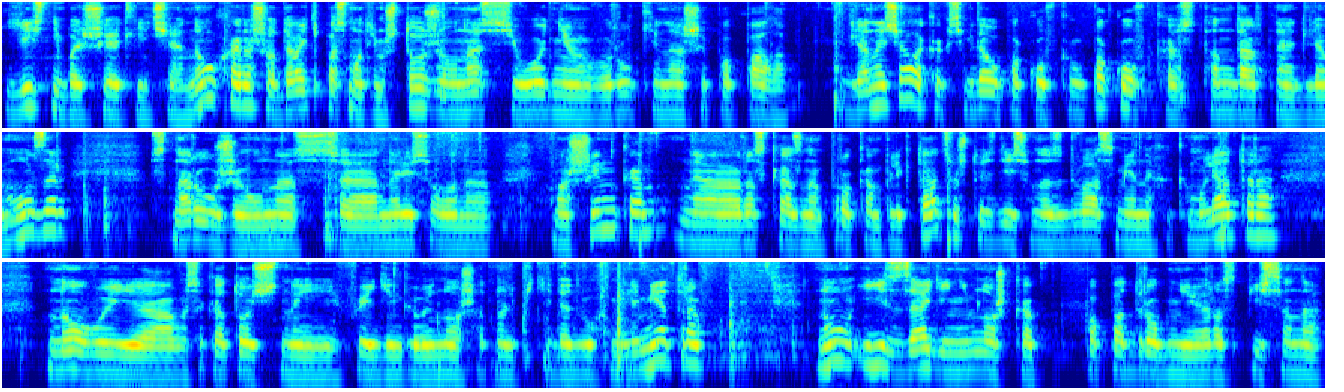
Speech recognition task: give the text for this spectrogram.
есть небольшие отличия. Ну, хорошо, давайте посмотрим, что же у нас сегодня в руки наши попало. Для начала, как всегда, упаковка. Упаковка стандартная для Мозер. Снаружи у нас э, нарисована машинка. Э, рассказано про комплектацию, что здесь у нас два сменных аккумулятора. Новый э, высокоточный фейдинговый нож от 0,5 до 2 мм. Ну и сзади немножко поподробнее расписана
